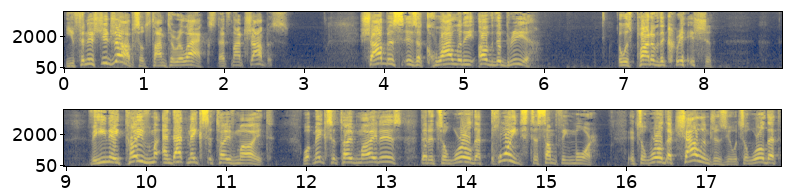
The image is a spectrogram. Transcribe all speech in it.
you finished your job, so it's time to relax. That's not Shabbos. Shabbos is a quality of the Bria. It was part of the creation. And that makes it Toiv Ma'id. What makes it Toiv Ma'id is that it's a world that points to something more. It's a world that challenges you. It's a world that,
